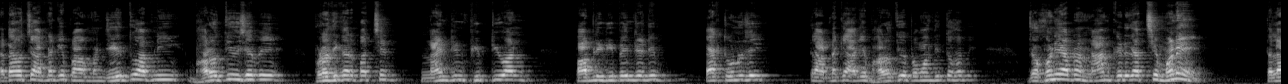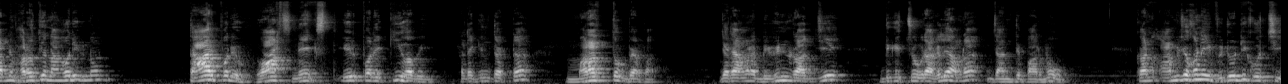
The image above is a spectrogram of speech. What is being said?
এটা হচ্ছে আপনাকে মানে যেহেতু আপনি ভারতীয় হিসেবে ভোটাধিকার পাচ্ছেন। Nineteen fifty one public representative act অনুযায়ী। তাহলে আপনাকে আগে ভারতীয় প্রমাণ দিতে হবে। যখনই আপনার নাম কেটে যাচ্ছে মানে তাহলে আপনি ভারতীয় নাগরিক নন। তারপরে হোয়াটস নেক্সট এরপরে কি হবে, সেটা কিন্তু একটা মারাত্মক ব্যাপার, যেটা আমরা বিভিন্ন রাজ্যে দিকে চোখ রাখলে আমরা জানতে পারব। কারণ আমি যখন এই ভিডিওটি করছি,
